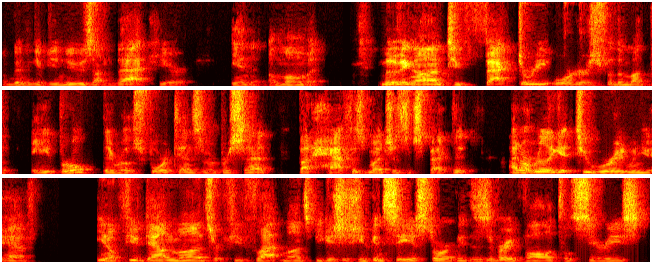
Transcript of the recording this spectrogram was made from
I'm going to give you news on that here in a moment. Moving on to factory orders for the month of April, they rose four tenths of a percent, about half as much as expected. I don't really get too worried when you have you know a few down months or a few flat months because as you can see historically this is a very volatile series.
